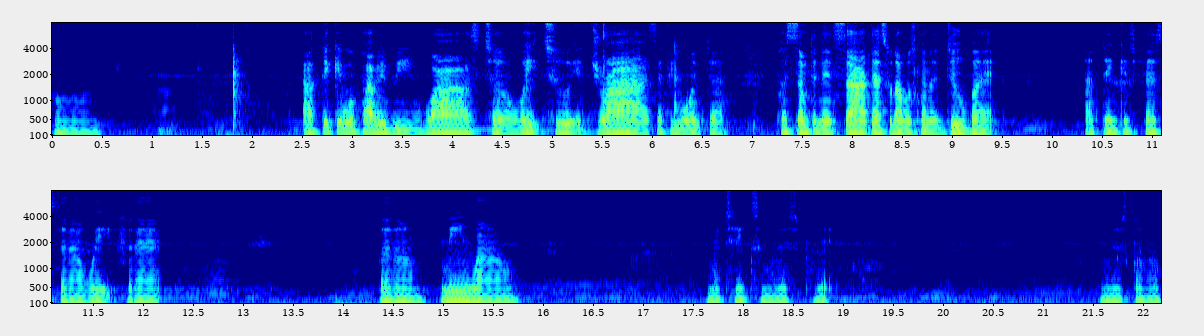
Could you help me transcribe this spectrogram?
hold on. I think it would probably be wise to wait till it dries if you want to put something inside. That's what I was going to do, but I think it's best that I wait for that. But um, meanwhile, I'm going to take some of this, put it, I'm just going to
